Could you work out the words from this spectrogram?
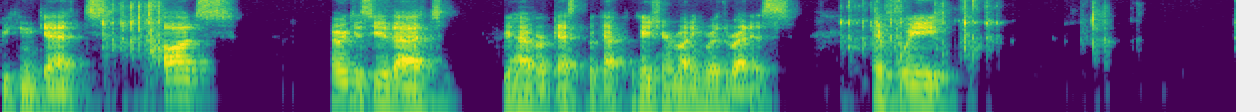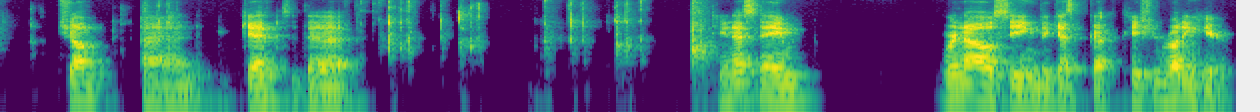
We can get pods, and we can see that we have our guestbook application running with Redis. If we jump and get the DNS name, we're now seeing the guestbook application running here.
